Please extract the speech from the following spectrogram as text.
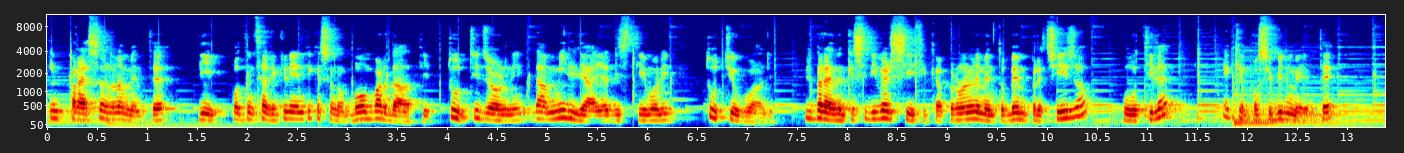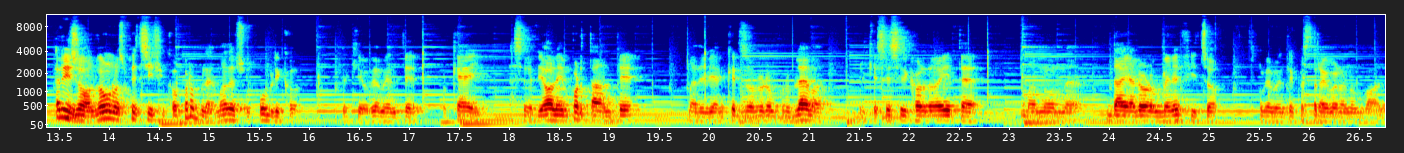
impressa nella mente di potenziali clienti che sono bombardati tutti i giorni da migliaia di stimoli tutti uguali. Il brand che si diversifica per un elemento ben preciso, utile e che possibilmente risolva uno specifico problema del suo pubblico. Perché ovviamente, ok, essere viola è importante, ma devi anche risolvere un problema, perché se si ricordano di te ma non dai a loro un beneficio, ovviamente questa regola non vale.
